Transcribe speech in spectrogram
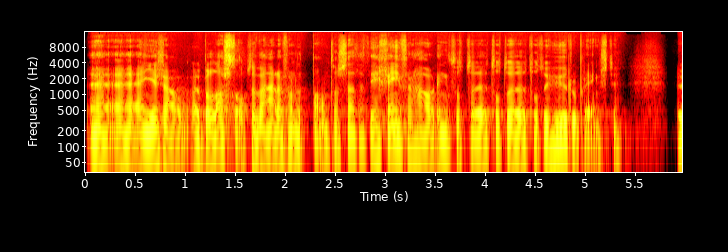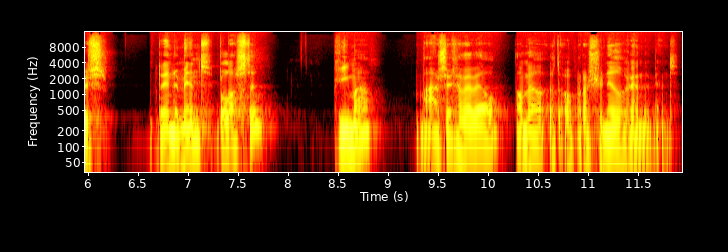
uh, uh, en je zou belasten op de waarde van het pand, dan staat het in geen verhouding tot de, tot de, tot de huuropbrengsten. Dus rendement belasten, prima. Maar zeggen wij wel, dan wel het operationeel rendement.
